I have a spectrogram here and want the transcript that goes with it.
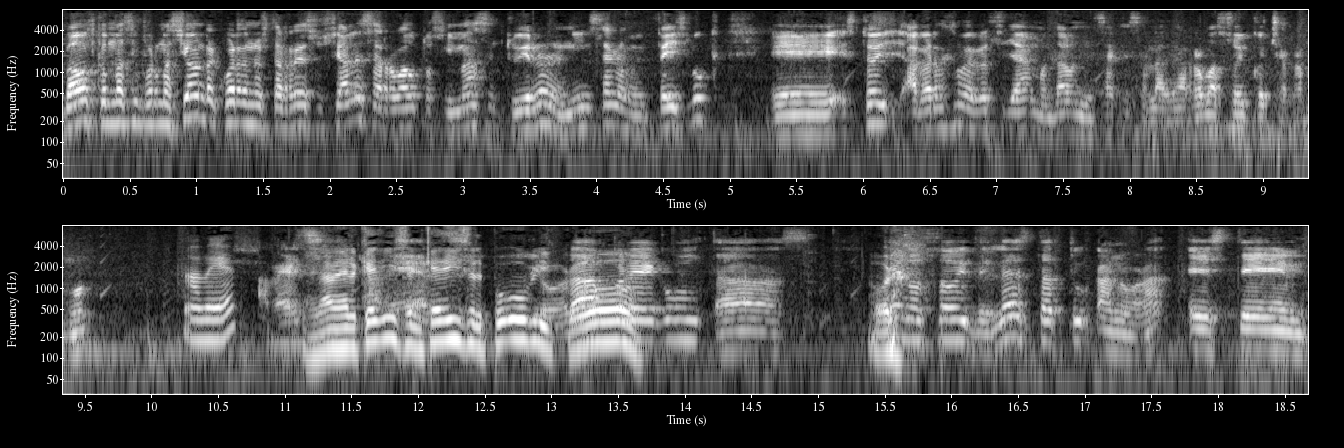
vamos con más información. Recuerden nuestras redes sociales, arroba autos y más, en Twitter, en Instagram, en Facebook. Eh, estoy, a ver, déjame ver si ya me mandaron mensajes a la de arroba soy coche Ramón. A ver. A ver, A ver, a ver, ¿qué dicen? ver. ¿Qué dice el público? Ahora preguntas. Ahora. Yo no soy del estatus. Ah, no, ¿verdad? Este.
